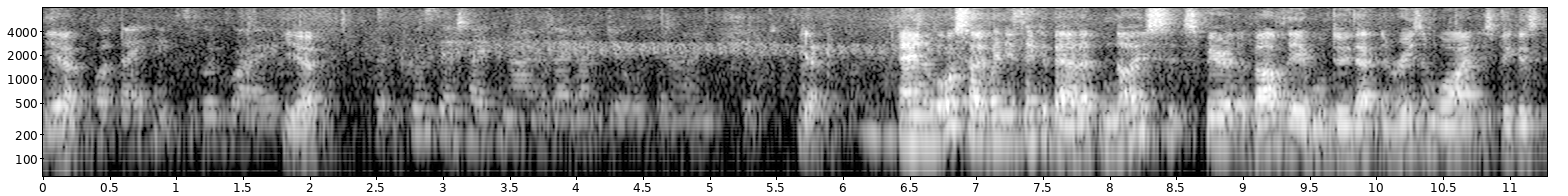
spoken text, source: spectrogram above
Yep, what they think's a good way, yep, but because they're taken over, they don't deal with their own shit. yep. And also, when you think about it, no spirit above there will do that. And the reason why is because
